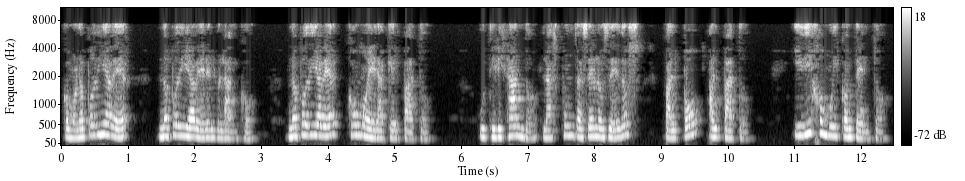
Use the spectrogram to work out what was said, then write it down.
Como no podía ver, no podía ver el blanco, no podía ver cómo era aquel pato. Utilizando las puntas de los dedos, palpó al pato y dijo muy contento,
